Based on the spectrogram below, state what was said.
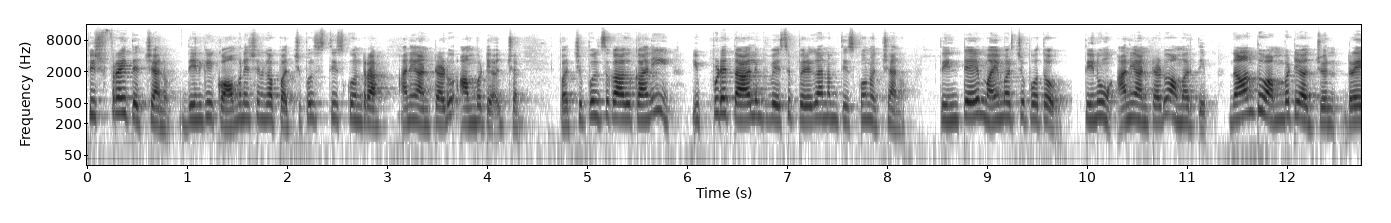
ఫిష్ ఫ్రై తెచ్చాను. దీనికి కాంబినేషన్గా పచ్చి పులుసు తీసుకొనిరా అని అంటాడు అంబటి అర్జున్. పచ్చి పులుసు కాదు కానీ ఇప్పుడే తాలింపు వేసి పెరుగన్నం తీసుకొని వచ్చాను. తింటే మైమర్చిపోతావు తిను అని అంటాడు అమర్దీప్. దాంతో అంబటి అర్జున్ రే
